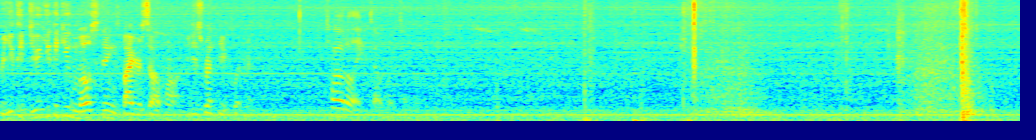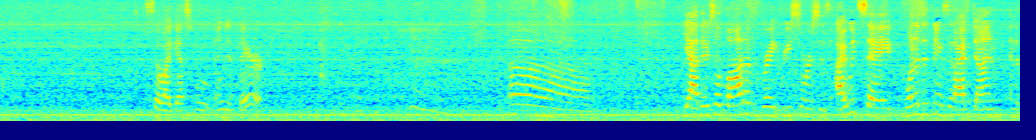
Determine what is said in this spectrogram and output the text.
But you could do you could do most things by yourself, huh? You just rent the equipment. Totally, totally, totally. So I guess we'll end it there. Uh, yeah, there's a lot of great resources. I would say one of the things that I've done in the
